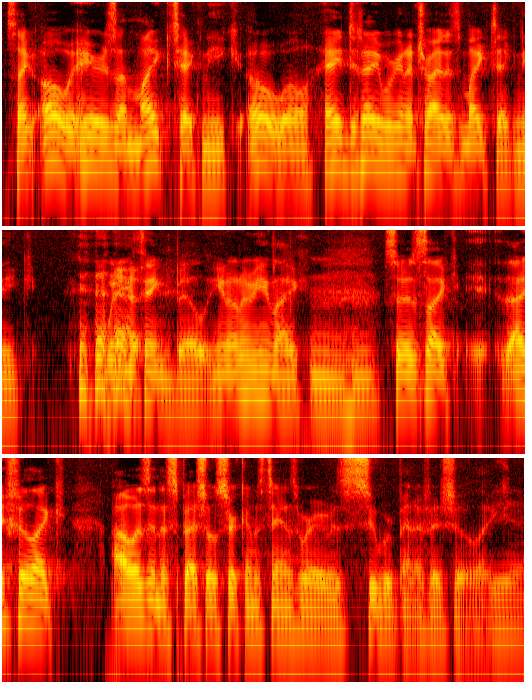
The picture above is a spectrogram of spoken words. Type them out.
it's like, oh, here's a mic technique. Oh well, hey, today we're gonna try this mic technique. What do you think, Bill? You know what I mean? Like. Mm-hmm. So it's like I feel like I was in a special circumstance where it was super beneficial. Like yeah.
